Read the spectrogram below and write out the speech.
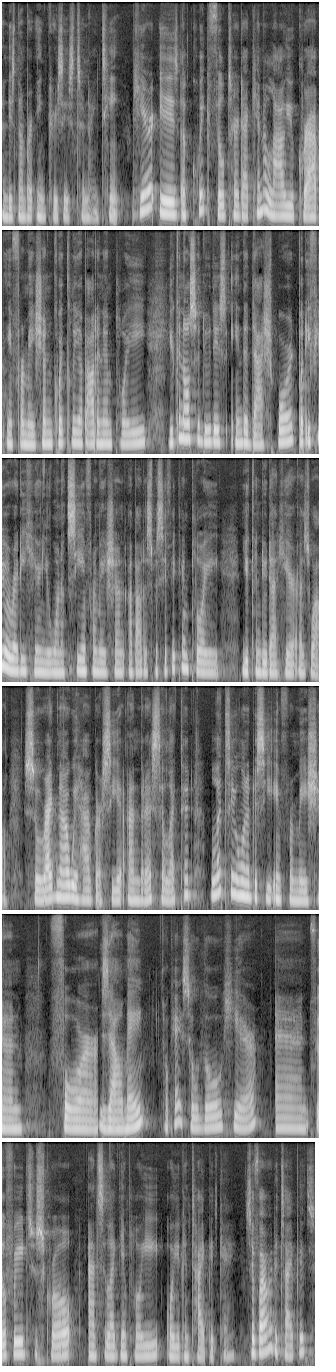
and this number increases to 19. Here is a quick filter that can allow you grab information quickly about an employee. You can also do this in the dashboard, but if you're already here and you want to see information about a specific employee, you can do that here as well. So right now we have Garcia Andres selected. Let's say we wanted to see information for Zalmay. Okay, so we'll go here and feel free to scroll and select the employee or you can type it. Okay, so if I were to type it,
